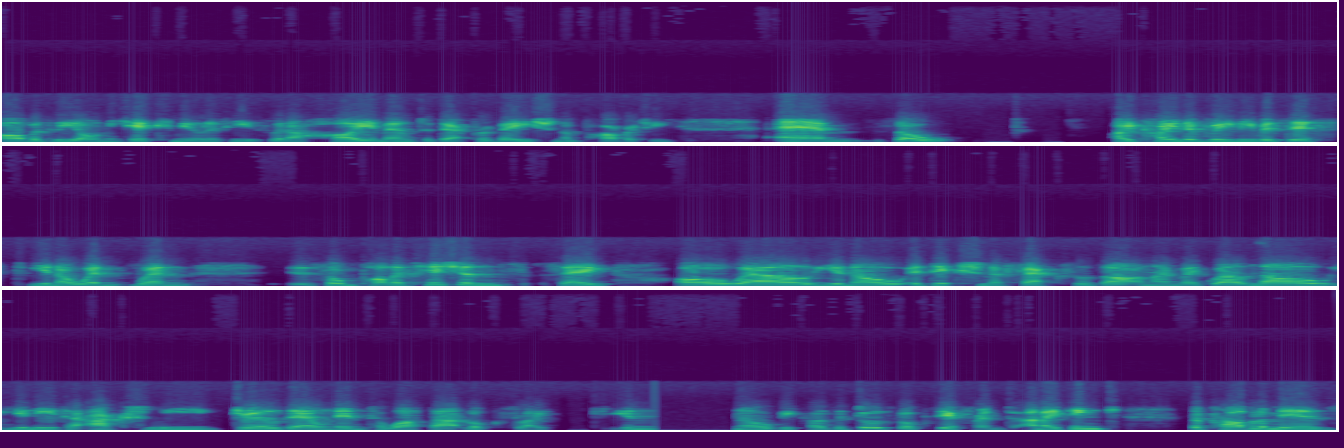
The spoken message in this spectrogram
obviously only hit communities with a high amount of deprivation and poverty. Um, so I kind of really resist, you know, when when some politicians say, "Oh well, you know, addiction affects us," all, and I'm like, "Well, no, you need to actually drill down into what that looks like, you know, because it does look different." And I think the problem is,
